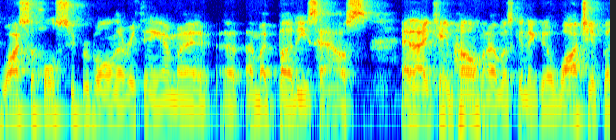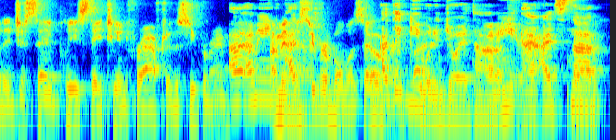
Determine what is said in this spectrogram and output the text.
watched the whole Super Bowl and everything at my uh, at my buddy's house, and I came home and I was gonna go watch it, but it just said, "Please stay tuned for after the Super Bowl." I, I mean, I mean, I, the Super Bowl was over. I think you would enjoy it, Tommy. Oh, sure. I, it's not.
